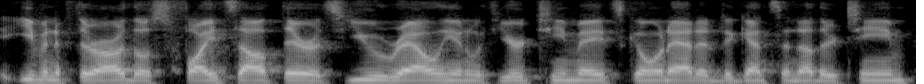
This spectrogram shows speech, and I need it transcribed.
even if there are those fights out there, it's you rallying with your teammates going at it against another team.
